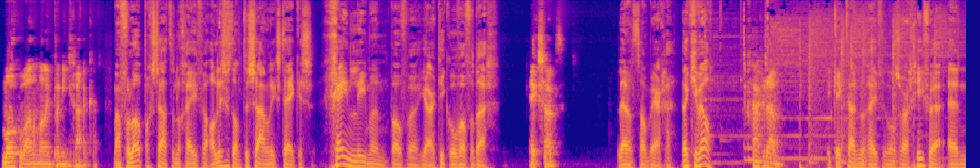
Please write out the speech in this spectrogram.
mogen we allemaal in paniek raken. Maar voorlopig staat er nog even, al is het dan tussen aanhalingstekens, geen Lehman boven je artikel van vandaag. Exact. Lennart van Bergen, dankjewel. Graag gedaan. Ik keek thuis nog even in onze archieven en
